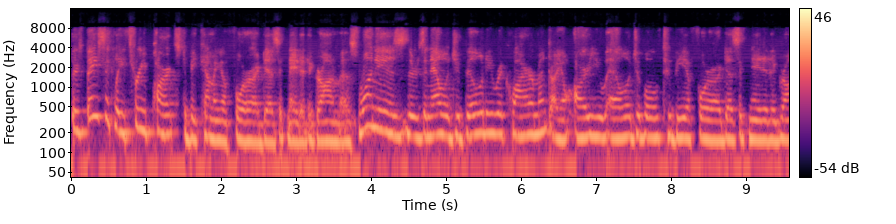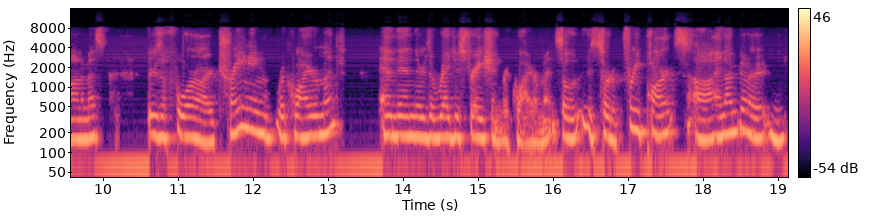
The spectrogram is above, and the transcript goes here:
there's basically three parts to becoming a 4R designated agronomist. One is there's an eligibility requirement. Are you, are you eligible to be a 4R designated agronomist? There's a 4R training requirement. And then there's a registration requirement. So it's sort of three parts. Uh, and I'm going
